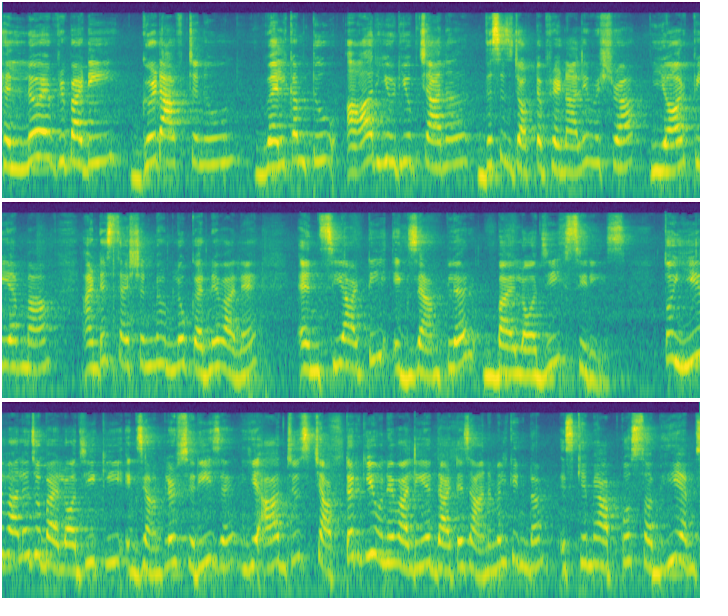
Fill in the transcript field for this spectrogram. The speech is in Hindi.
Hello everybody good afternoon welcome to our YouTube channel this is doctor Pranali Mishra your P M ma'am and इस सेशन में हम लोग करने वाले हैं N C R T exemplar biology series तो ये वाला जो बायोलॉजी की एग्जाम्पलर सीरीज़ है, ये आज जिस चैप्टर की होने वाली है दैट इज़ एनिमल किंगडम इसके मैं आपको सभी एम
